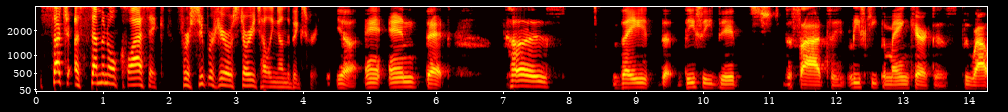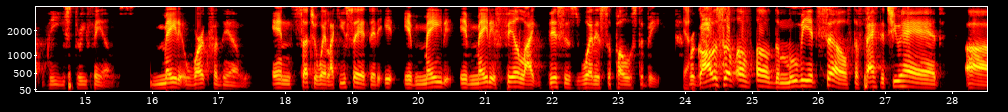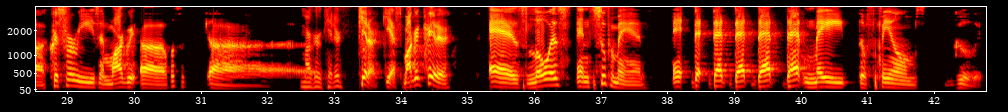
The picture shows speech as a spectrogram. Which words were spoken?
such a seminal classic for superhero storytelling on the big screen. Yeah, and and that because they the DC did decide to at least keep the main characters throughout these three films, made it work for them in such a way, like you said, that it it made it it made it feel like this is what it's supposed to be. Yeah. Regardless of, of of the movie itself, the fact that you had uh Christopher Reeves and Margaret uh what's it uh Margaret Kidder. Kidder, yes, Margaret Kidder as Lois and Superman. And that that that that that made the films good,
